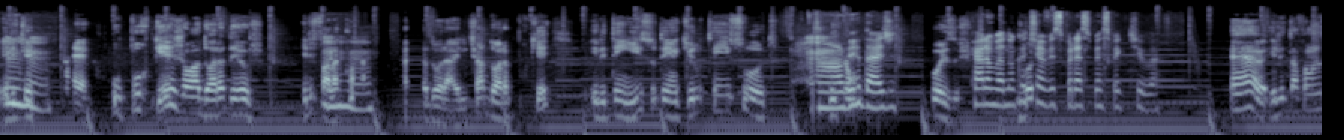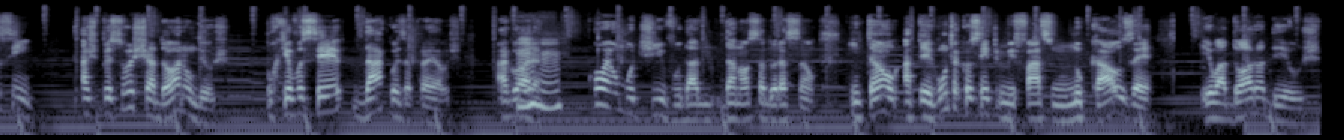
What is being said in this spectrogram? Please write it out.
Ele uhum. questiona é o porquê Jó adora Deus. Ele fala, uhum. claro, adorar. Ele te adora porque ele tem isso, tem aquilo, tem isso outro. Ah, então, verdade. Coisas. Caramba, eu nunca tinha visto por essa perspectiva. É, ele tá falando assim: as pessoas te adoram, Deus, porque você dá coisa para elas. Agora, uhum. qual é o motivo da, da nossa adoração? Então, a pergunta que eu sempre me faço no caos é: eu adoro a Deus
